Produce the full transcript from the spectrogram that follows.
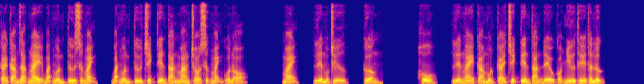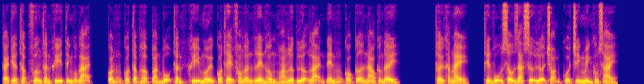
cái cảm giác này bắt nguồn từ sức mạnh, bắt nguồn từ trích tiên tán mang cho sức mạnh của nó. Mạnh, liền một chữ, cường. Hô, liền ngay cả một cái trích tiên tán đều có như thế thần lực, cái kia thập phương thần khí tính gộp lại, còn có tập hợp toàn bộ thần khí mới có thể phong ấn lên hồng hoang lực lượng lại nên có cỡ nào cường đây. Thời khắc này, thiên vũ sâu giác sự lựa chọn của chính mình không sai,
